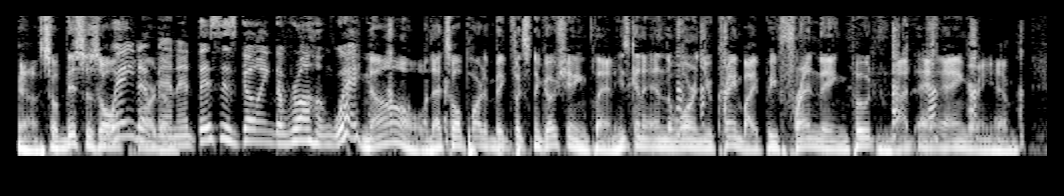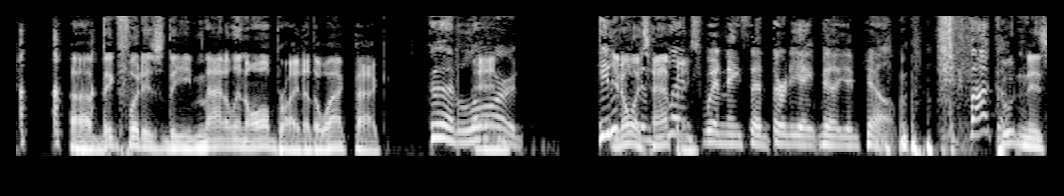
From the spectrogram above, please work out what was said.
Yeah. So this is all Wait a part of. minute. This is going the wrong way. No, that's all part of Bigfoot's negotiating plan. He's going to end the war in Ukraine by befriending Putin, not a- angering him. Uh, Bigfoot is the Madeleine Albright of the Whack Pack. Good Lord. He didn't You know what's happening? when they said 38 million killed. Fuck 'em. Putin is,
